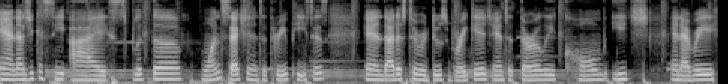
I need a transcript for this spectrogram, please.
And as you can see, I split the one section into three pieces and that is to reduce breakage and to thoroughly comb each and every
